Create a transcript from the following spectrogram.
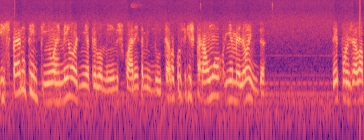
Espera um tempinho, umas meia horinha pelo menos, 40 minutos. Se ela conseguir esperar uma horinha, melhor ainda. Depois ela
